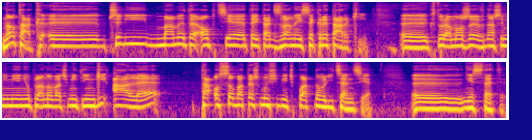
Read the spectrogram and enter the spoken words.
No tak, yy, czyli mamy tę opcję tej tak zwanej sekretarki, yy, która może w naszym imieniu planować meetingi, ale ta osoba też musi mieć płatną licencję. Yy, niestety.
